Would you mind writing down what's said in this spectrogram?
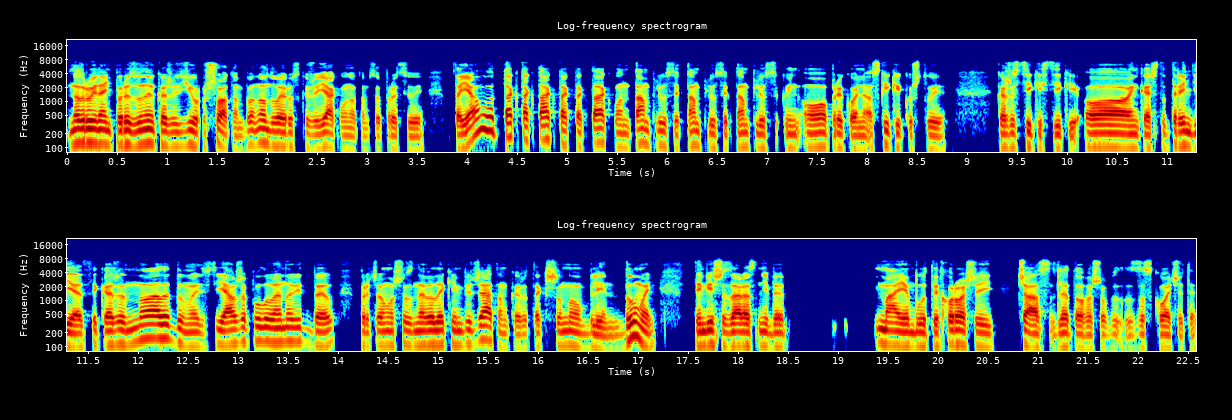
на другий день перезвонив, каже: Юр, що там? Ну, давай розкажи, як воно там все працює. Та я от так, так, так, так, так, так. Вон там плюсик, там плюсик, там плюсик. Він о, прикольно. А скільки коштує? Кажу, стільки, стільки. О, він каже, то трендець. І каже, ну але думаєш, я вже половину відбив, причому що з невеликим бюджетом. Кажу, так що ну блін, думай. Тим більше зараз ніби має бути хороший час для того, щоб заскочити.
